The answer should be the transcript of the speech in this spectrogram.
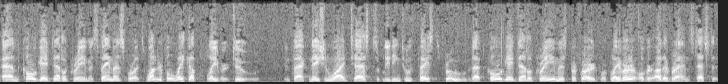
And Colgate Dental Cream is famous for its wonderful wake up flavor, too. In fact, nationwide tests of leading toothpastes prove that Colgate Dental Cream is preferred for flavor over other brands tested.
